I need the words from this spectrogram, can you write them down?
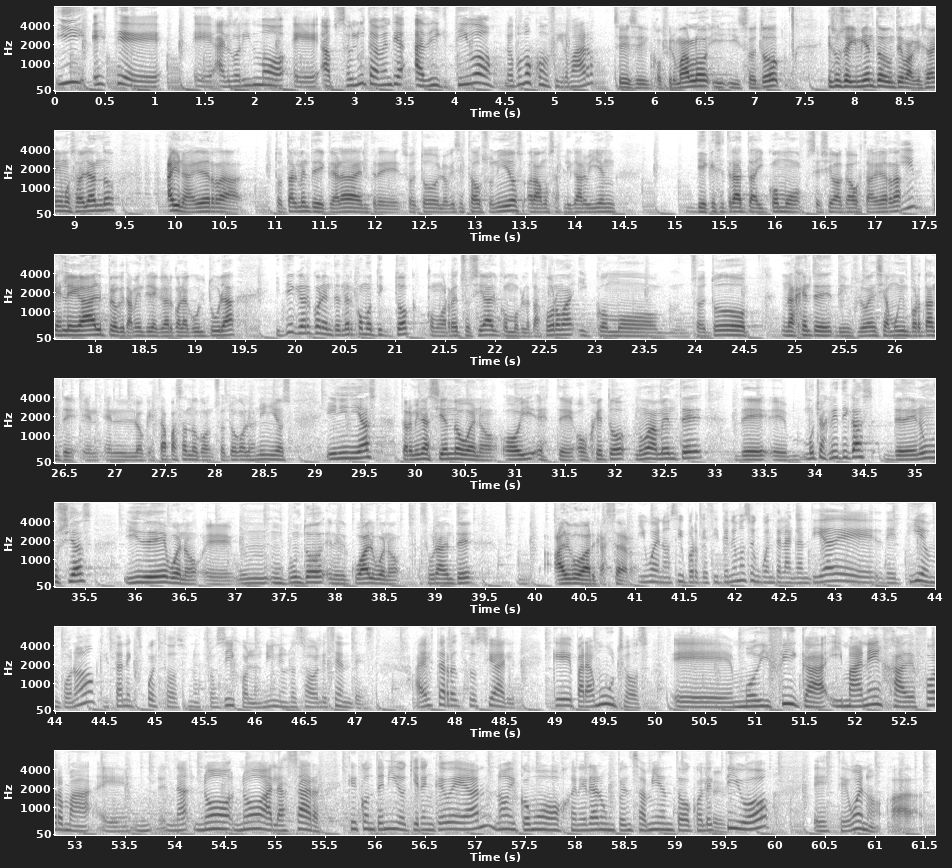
y este eh, algoritmo eh, absolutamente adictivo. ¿Lo podemos confirmar? Sí, sí, confirmarlo y, y sobre todo es un seguimiento de un tema que ya venimos hablando. Hay una guerra totalmente declarada entre, sobre todo, lo que es Estados Unidos. Ahora vamos a explicar bien de qué se trata y cómo se lleva a cabo esta guerra, Sí. que es legal, pero que también tiene que ver con la cultura. Y tiene que ver con entender cómo TikTok, como red social, como plataforma y como, sobre todo, un agente de, influencia muy importante en, en lo que está pasando, con, sobre todo con los niños y niñas, termina siendo, bueno, hoy este, objeto nuevamente de eh, muchas críticas, de denuncias y de, bueno, eh, un, un punto en el cual, bueno, seguramente algo va a haber que hacer. Y bueno, sí, porque si tenemos en cuenta la cantidad de, de tiempo ¿no? que están expuestos nuestros hijos, los niños, los adolescentes, a esta red social que para muchos eh, modifica y maneja de forma eh, na- no, no al azar qué contenido quieren que vean ¿no? y cómo generar un pensamiento colectivo, este, bueno,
